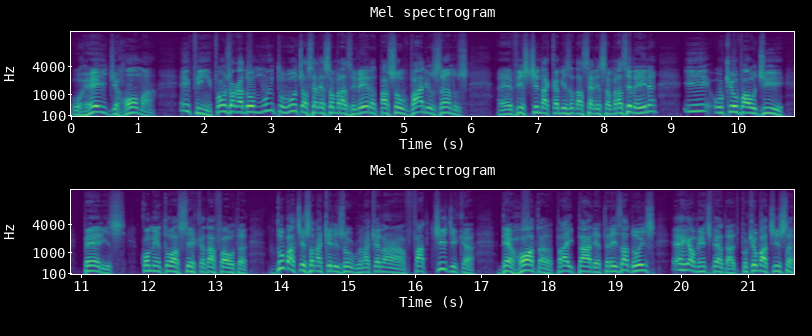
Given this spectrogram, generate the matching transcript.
O rei de Roma, enfim, foi um jogador muito útil à seleção brasileira, passou vários anos é, vestindo a camisa da seleção brasileira e o que o Valdir Pérez comentou acerca da falta do Batista naquele jogo, naquela fatídica derrota para a Itália 3 a 2 é realmente verdade, porque o Batista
